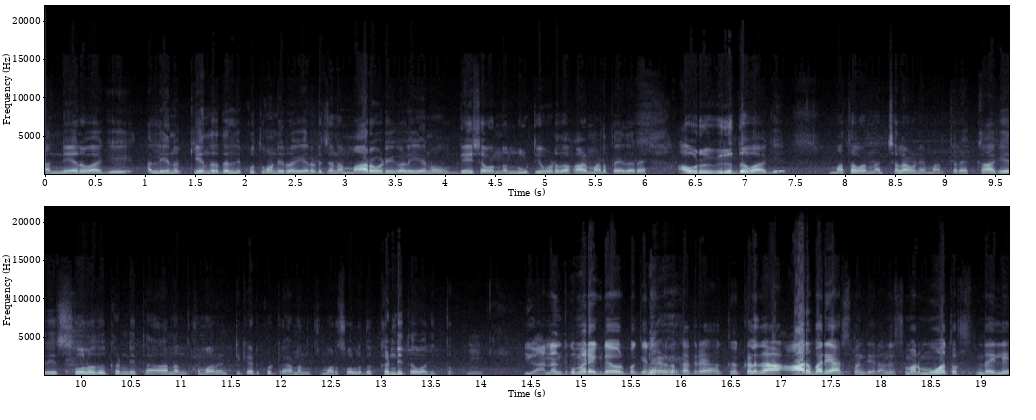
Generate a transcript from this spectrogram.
ಆ ನೇರವಾಗಿ ಅಲ್ಲೇನು ಕೇಂದ್ರದಲ್ಲಿ ಕೂತ್ಕೊಂಡಿರೋ ಎರಡು ಜನ ಮಾರೋಡಿಗಳು ಏನು ದೇಶವನ್ನು ಲೂಟಿ ಹೊಡೆದು ಹಾಳು ಮಾಡ್ತಾ ಇದ್ದಾರೆ, ಅವರ ವಿರುದ್ಧವಾಗಿ ಮತವನ್ನು ಚಲಾವಣೆ ಮಾಡ್ತಾರೆ. ಕಾಗೇರಿ ಸೋಲೋದು ಖಂಡಿತ ಅನಂತ್ ಕುಮಾರ್ ಟಿಕೆಟ್ ಕೊಟ್ಟರೆ ಅನಂತ್ ಕುಮಾರ್ ಸೋಲೋದು ಖಂಡಿತವಾಗಿತ್ತು. ಈಗ ಅನಂತ್ ಕುಮಾರ್ ಹೆಗ್ಡೆ ಅವ್ರ ಬಗ್ಗೆ ಹೇಳಬೇಕಾದ್ರೆ ಕಳೆದ ಆರು ಬಾರಿ ಆರಿಸಿ ಬಂದಿದ್ದಾರೆ ಅಂದರೆ ಸುಮಾರು ಮೂವತ್ತು ವರ್ಷದಿಂದ ಇಲ್ಲಿ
